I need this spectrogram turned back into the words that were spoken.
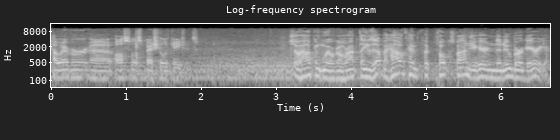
However, uh, also special occasions. So how can we're going to wrap things up? How can folks find you here in the Newburgh area?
